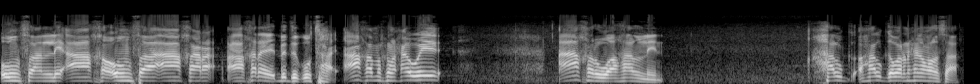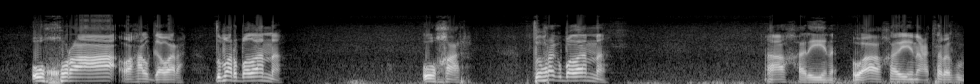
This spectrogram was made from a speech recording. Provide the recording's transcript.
unthan liunthaa aakhara. Aakharay dhadig u tahay. Aakhar marka maxaa weeye? Aakhar waa hal nin. Hal gabar maxay noqonaysaa? Ukhraa waa hal gabara dumar badanna ukhar. Rag badanna aakhariina wa aakhariina actarafuu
